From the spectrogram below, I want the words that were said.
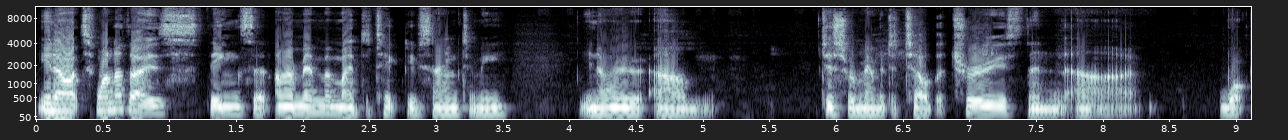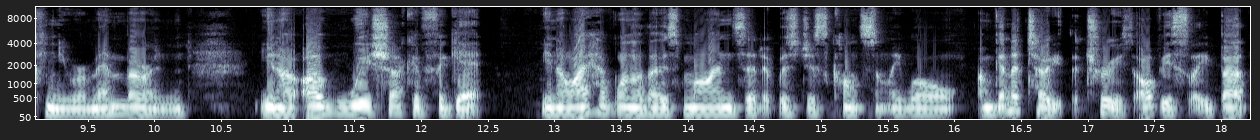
you know, it's one of those things that I remember my detective saying to me, you know, um, just remember to tell the truth and uh, what can you remember? And, you know, I wish I could forget. You know, I have one of those minds that it was just constantly, well, I'm going to tell you the truth, obviously, but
